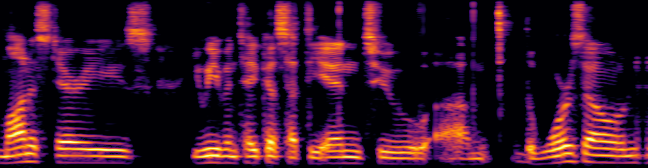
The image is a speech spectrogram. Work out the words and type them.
monasteries. You even take us at the end to um, the war zone.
